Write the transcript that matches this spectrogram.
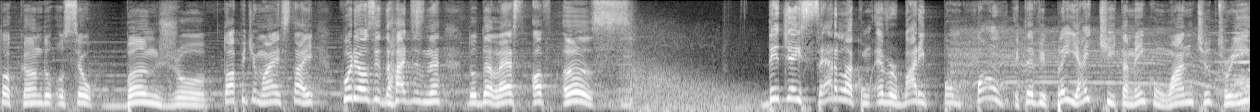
tocando o seu banjo. Top demais, tá aí. Curiosidades, né, do The Last of Us. DJ Serla com Everybody Pom Pom e teve Play IT também com One, Two, Three.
